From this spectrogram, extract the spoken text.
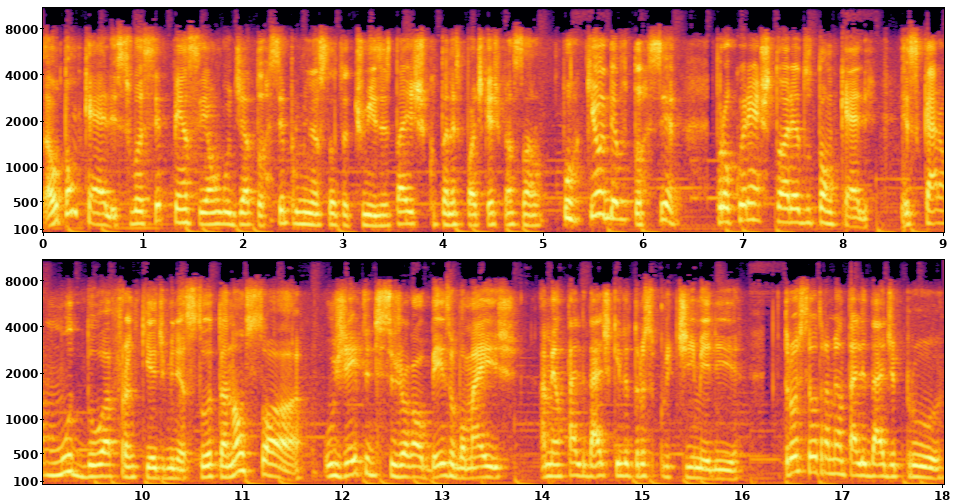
é o Tom Kelly. Se você pensa em algum dia torcer pro Minnesota Twins e tá escutando esse podcast pensando, por que eu devo torcer? Procurem a história do Tom Kelly. Esse cara mudou a franquia de Minnesota, não só o jeito de se jogar o beisebol, mas a mentalidade que ele trouxe pro time. Ele trouxe outra mentalidade pro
